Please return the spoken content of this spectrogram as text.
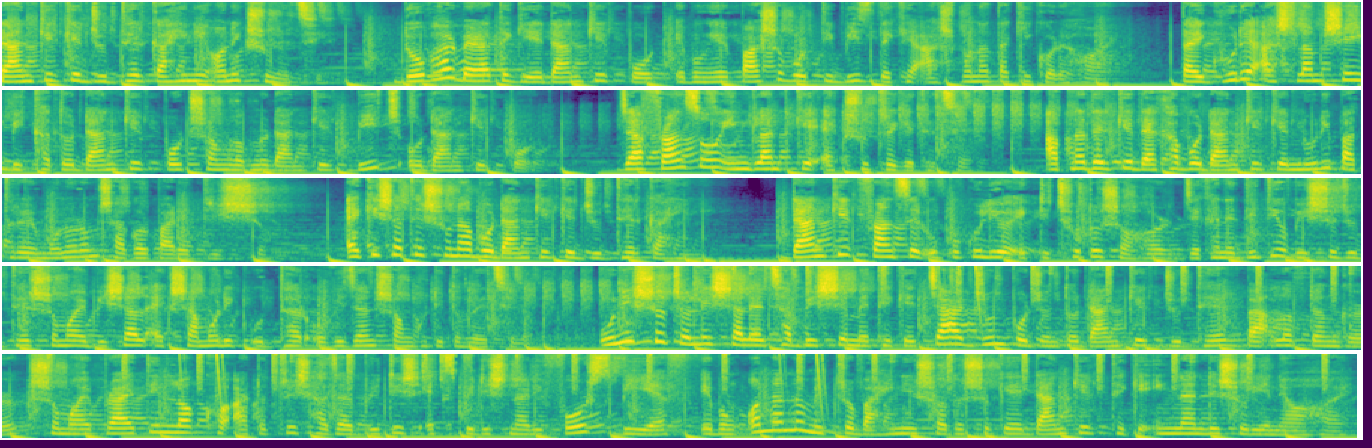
ডানকির্কের যুদ্ধের কাহিনী অনেক শুনেছি। ডোভার বেড়াতে গিয়ে ডানকির্ক পোর্ট এবং এর পার্শ্ববর্তী বীজ দেখে আসব না তা কি করে হয়? তাই ঘুরে আসলাম সেই বিখ্যাত ডানকির্ক পোর্ট সংলগ্ন ডানকির্ক বিচ ও ডানকির্ক পোর্ট, যা ফ্রান্স ও ইংল্যান্ডকে এক সূত্রে গেঁথেছে। আপনাদেরকে দেখাবো ডানকির্কের নুড়ি পাথরের মনোরম সাগর পাড়ের দৃশ্য। একই সাথে শোনাবো ডানকির্কের যুদ্ধের কাহিনী। ডানকির্ক ফ্রান্সের উপকূলীয় একটি ছোট শহর, যেখানে দ্বিতীয় বিশ্বযুদ্ধের সময় বিশাল এক সামরিক উদ্ধার অভিযান সংঘটিত হয়েছিল। উনিশশো চল্লিশ সালের ছাব্বিশে মে থেকে চার জুন পর্যন্ত ডানকির্ক যুদ্ধের ব্যাটল অফ ডাঙ্গার্ক সময় প্রায় তিন লক্ষ আটত্রিশ হাজার ব্রিটিশ এক্সপিডিশনারি ফোর্স বিএফ এবং অন্যান্য মিত্র বাহিনীর সদস্যকে ডানকির্ক থেকে ইংল্যান্ডে সরিয়ে নেওয়া হয়।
